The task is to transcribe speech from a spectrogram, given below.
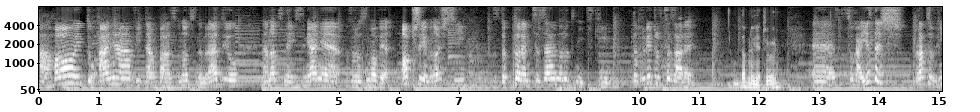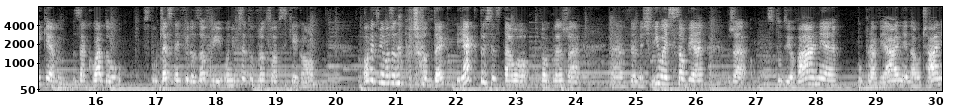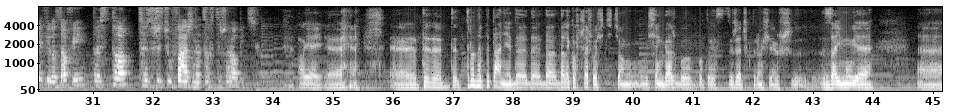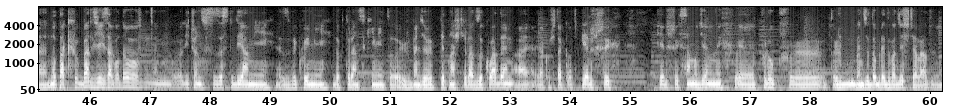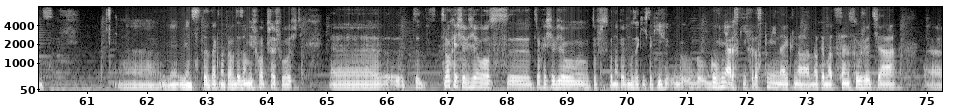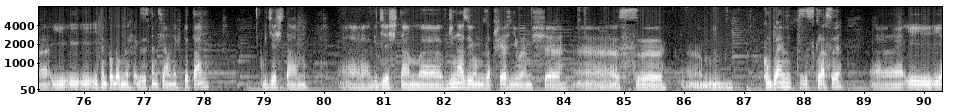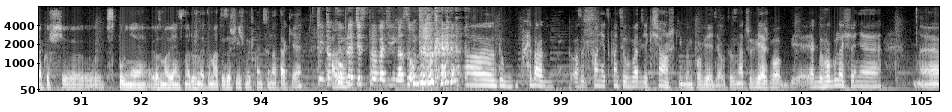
Ahoj, tu Ania, witam Was w Nocnym Radiu, na nocnej zmianie w rozmowie o przyjemności z doktorem Cezarym Rudnickim. Dobry wieczór, Cezary. Dobry wieczór. E, słuchaj, jesteś pracownikiem Zakładu Współczesnej Filozofii Uniwersytetu Wrocławskiego. Powiedz mi może na początek, jak to się stało w ogóle, że e, wymyśliłeś sobie, że studiowanie, uprawianie, nauczanie filozofii to jest to, co jest w życiu ważne, co chcesz robić? Ojej, e, e, trudne pytanie. Da, da, da, daleko w przeszłość ciąg, sięgasz, bo, bo to jest rzecz, którą się już zajmuję. E, no tak bardziej zawodowo, mm, licząc ze studiami zwykłymi, doktoranckimi, to już będzie 15 lat z okładem, a jakoś tak od pierwszych pierwszych samodzielnych e, prób e, to już będzie dobre 20 lat, więc, e, więc to tak naprawdę zamieszła przeszłość. Trochę się wzięło z, trochę się wzięło to wszystko na pewno z jakichś takich gówniarskich rozkminek na, na temat sensu życia i, i, i tym podobnych egzystencjalnych pytań. Gdzieś tam gdzieś tam e, w gimnazjum zaprzyjaźniłem się e, z kumplem z klasy i jakoś wspólnie rozmawiając na różne tematy zeszliśmy w końcu na takie. Czyli to ale... kumple cię sprowadzili na złą drogę. No, chyba koniec końców bardziej książki bym powiedział. To znaczy wiesz, bo jakby w ogóle się nie E,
